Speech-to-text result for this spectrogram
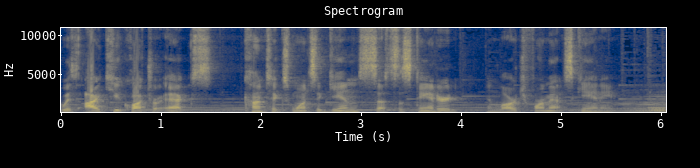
With IQ Quattro X, Contex once again sets the standard in large format scanning.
